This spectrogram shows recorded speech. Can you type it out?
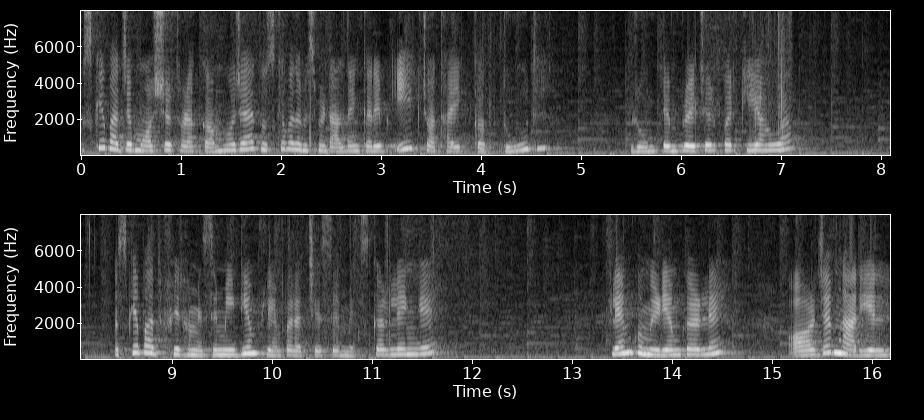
उसके बाद जब मॉइस्चर थोड़ा कम हो जाए तो उसके बाद हम इसमें डाल देंगे करीब एक चौथाई कप दूध रूम टेम्परेचर पर किया हुआ। उसके बाद फिर हम इसे मीडियम फ्लेम पर अच्छे से मिक्स कर लेंगे। फ्लेम को मीडियम कर लें और जब नारियल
